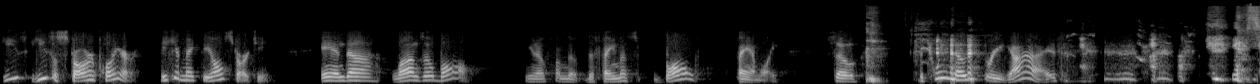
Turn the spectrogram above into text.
He's he's a star player. He can make the All Star team. And uh, Lonzo Ball, you know, from the the famous Ball family. So between those three guys, yes.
